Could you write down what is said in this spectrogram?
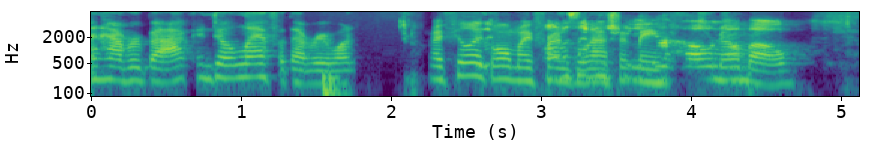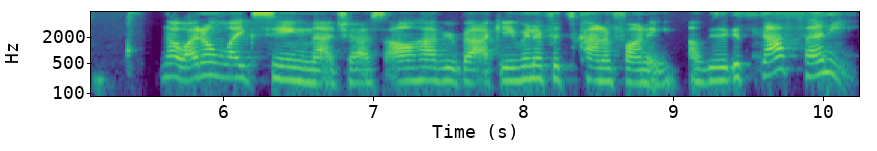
and have her back, and don't laugh with everyone. I feel like all my All of a friends sudden, laugh at me. your ho no mo. No, I don't like seeing that, Jess. I'll have your back, even if it's kind of funny. I'll be like, it's not funny.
